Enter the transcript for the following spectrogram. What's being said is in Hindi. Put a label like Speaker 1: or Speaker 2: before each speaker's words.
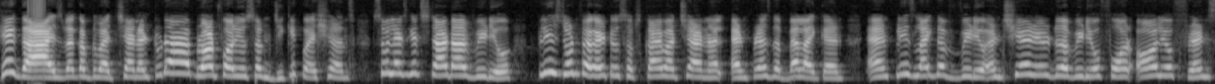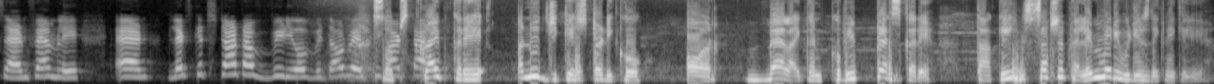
Speaker 1: Hey guys, welcome to my channel. Today I brought for you some GK questions. So let's get start our video. Please don't forget to subscribe our channel and press the bell icon. And please like the video and share the video for all your friends and family. And let's get start our video without wasting time.
Speaker 2: Subscribe करें अनुज जी के स्टडी को और बेल आइकन को भी प्रेस करें ताकि सबसे पहले मेरी वीडियोस देखने के लिए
